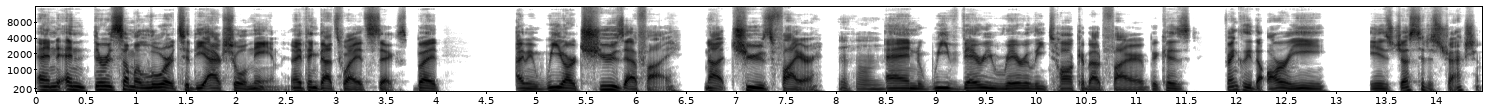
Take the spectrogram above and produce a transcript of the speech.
and and there is some allure to the actual name, and I think that's why it sticks. But I mean, we are choose FI, not choose fire, Mhm. and we very rarely talk about fire because, frankly, the RE is just a distraction.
